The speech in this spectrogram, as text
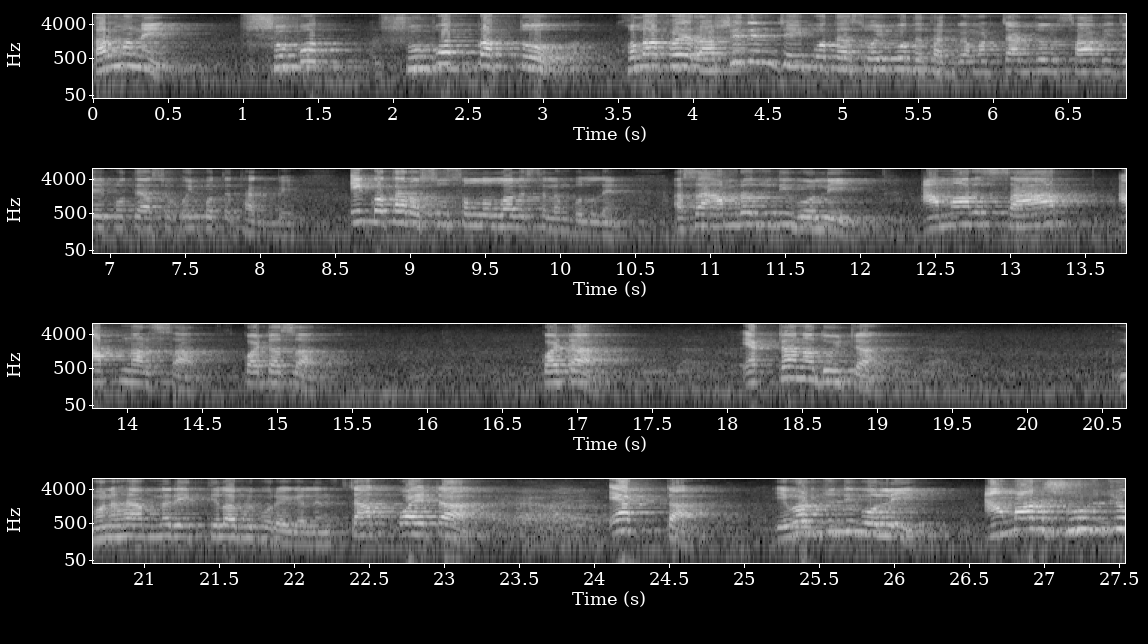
তার মানে শপথ শপথপ্রাপ্ত খোলাফায় রাশিদিন যেই পথে আছে ওই পথে থাকবে, আমার চারজন সাহাবি যেই পথে আছে ওই পথে থাকবে। এই কথা রসুল সাল্লাহ সাল্লাম বললেন। আচ্ছা আমরা যদি বলি, আমার সাত, আপনার সাত, কয়টা সাত? কয়টা? একটা না দুইটা? মনে হয় আপনার ইখতিলাফে পড়ে গেলেন। চাঁদ কয়টা? একটা। এবার যদি বলি, আমার সূর্য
